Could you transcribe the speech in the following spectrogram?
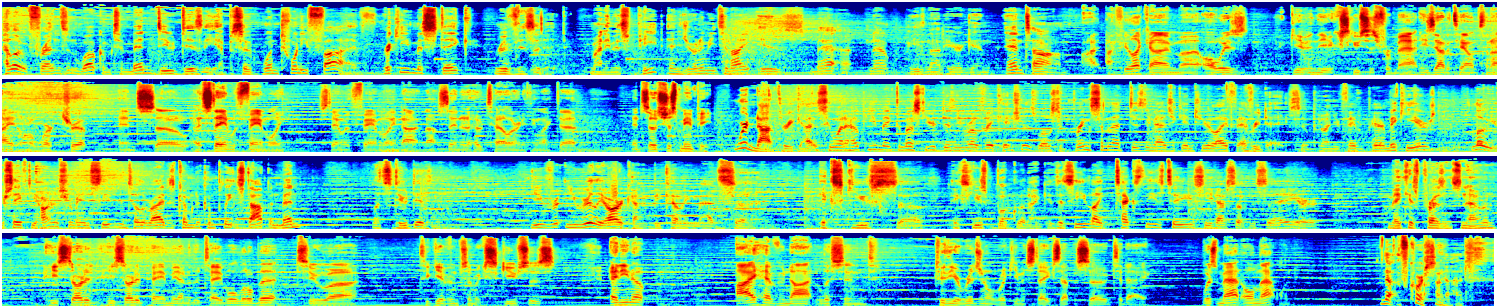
Hello, friends, and welcome to Men Do Disney, episode 125 Rookie Mistake Revisited. My name is Pete, and joining me tonight is Matt. No, he's not here again. And Tom. I, I feel like I'm uh, always giving the excuses for Matt. He's out of town tonight on a work trip, and so uh, staying with family, staying with family, not not staying at a hotel or anything like that. And so it's just me and Pete. We're not three guys who want to help you make the most of your Disney World vacation as well as to bring some of that Disney magic into your life every day. So put on your favorite pair of Mickey ears, lower your safety harness, remain seated until the ride has come to a complete stop, and men, let's do Disney. You, re- you really are kind of becoming Matt's uh, excuse uh, excuse booklet. I guess. Does he like text these to you so you have something to say or make his presence known? He started he started paying me under the table a little bit to uh, to give him some excuses. And you know, I have not listened to the original Rookie Mistakes episode today. Was Matt on that one? No, of course not.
